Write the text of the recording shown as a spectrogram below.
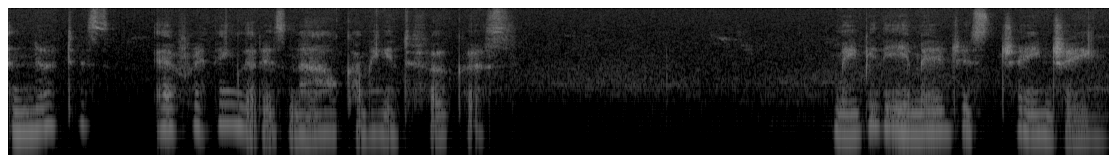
And notice everything that is now coming into focus. Maybe the image is changing.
